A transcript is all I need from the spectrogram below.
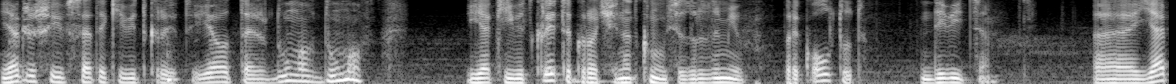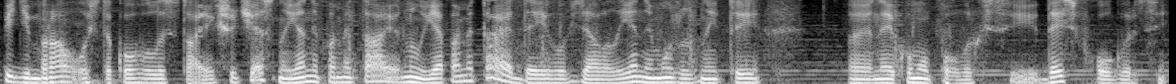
Як же ж її все-таки відкрити? Я от теж думав, думав, як її відкрити, коротше, наткнувся, зрозумів. Прикол тут. Дивіться. Е, я підібрав ось такого листа. Якщо чесно, я не пам'ятаю. Ну, я пам'ятаю, де його взяв, але я не можу знайти е, на якому поверсі. Десь в Хогвартсі.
